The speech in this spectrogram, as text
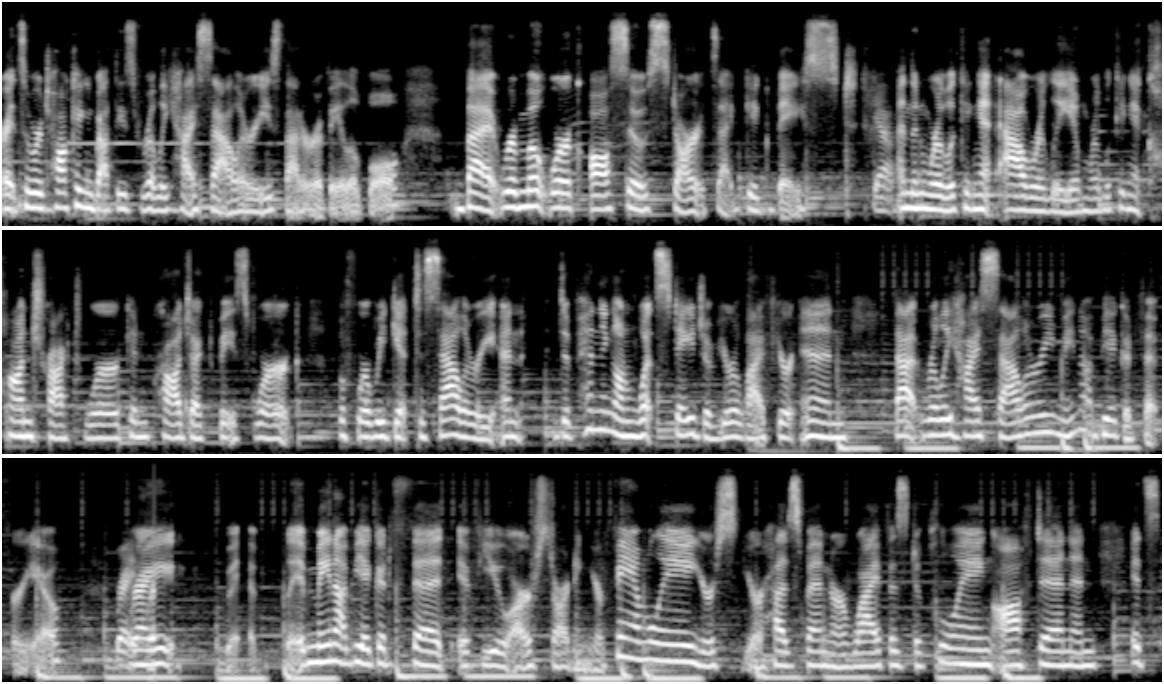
right? So we're talking about these really high salaries that are available, but remote work also starts at gig based. Yeah. And then we're looking at hourly and we're looking at contract work and project based work before we get to salary. And depending on what stage of your life you're in, that really high salary may not be a good fit for you. Right. right? It may not be a good fit if you are starting your family your your husband or wife is deploying often and it's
